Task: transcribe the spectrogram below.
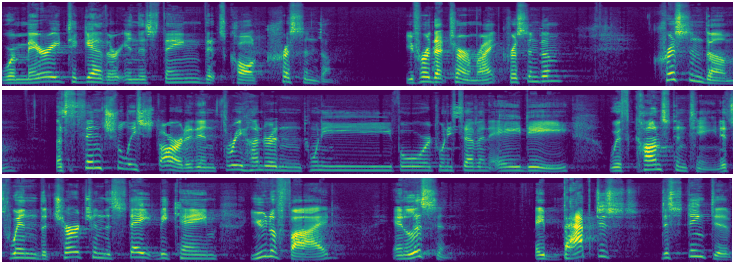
were married together in this thing that's called Christendom. You've heard that term, right? Christendom? Christendom essentially started in 324, 27 AD with Constantine. It's when the church and the state became unified. And listen, a Baptist distinctive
